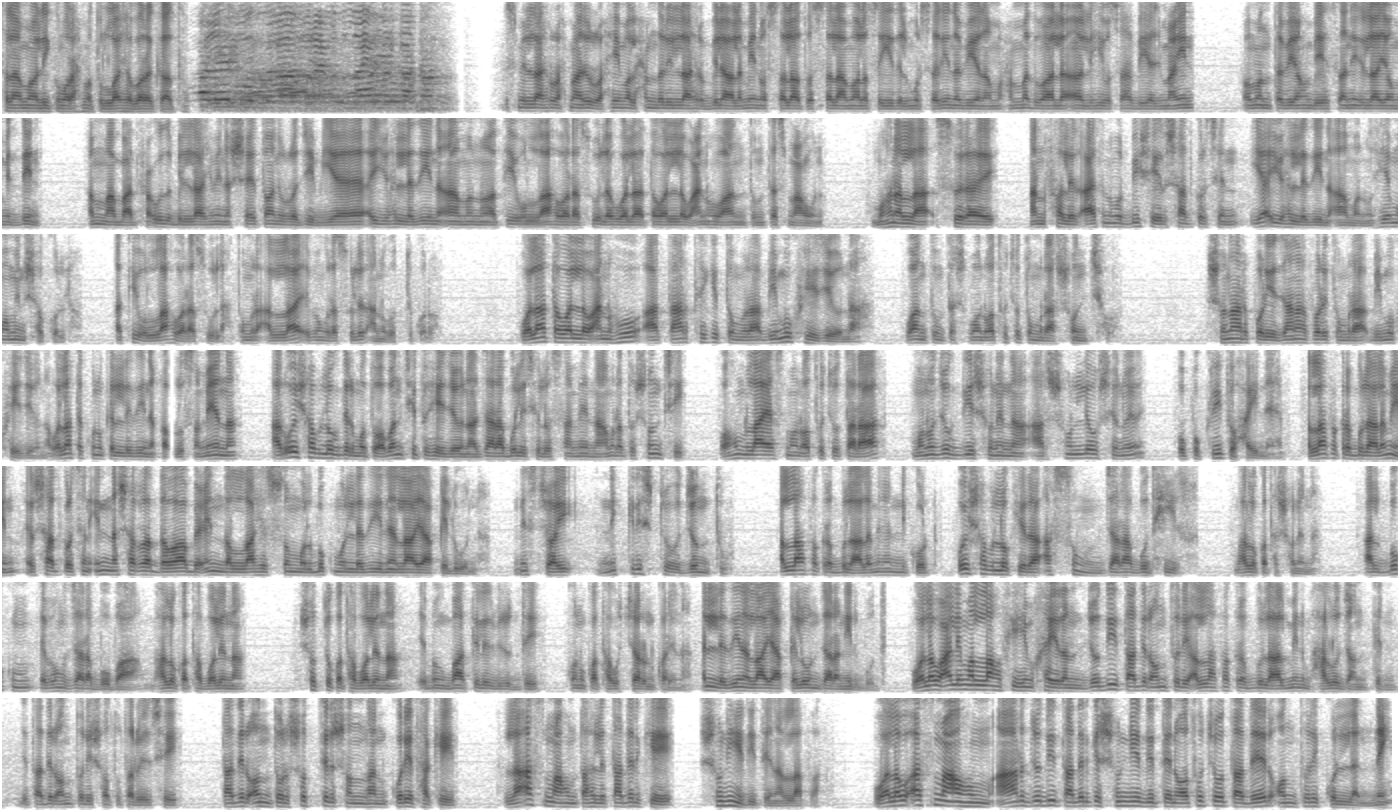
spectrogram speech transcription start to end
আসসালামু আলাইকুম রহমতুল্লাহ বারকাত বিসমিল্লাহ রহমান রহিম, আলহামদুলিল্লাহ রবিল আলমিন ওসালাত ওসালাম আল্লাহ সঈদ মুরসলী নবীনা মোহাম্মদ ওয়ালা আলহি ওসাহাবি আজমাইন। ওমন তবি আহম বেহসান ইলাউদ্দিন আম্মা বাদ ফাউজ বিল্লাহমিন শৈতানুর রজিম। ইয়া আইয়ুহাল্লাযীন আমানু আতিউল্লাহ ওয়া রাসূলাহু ওয়া লা তাওয়াল্লাউ আনহু ওয়া আনতুম তাসমাউন। মহান আল্লাহ সূরা আনফালের আয়াত নম্বর 20 এ ইরশাদ করছেন, ইয়া আইয়ুহাল্লাযীন আমানু, হে মুমিন সকল আতি উল্লাহ ওয়া রাসুল্লাহ তোমরা আল্লাহ এবং রাসুলের আনুগত্য করো। ওয়ালা তাওয়াল্লাহ আনহু, আর তার থেকে তোমরা বিমুখ হয়ে যেও না। ওয়ান তুম তাসমন অথচ তোমরা শুনছ। শোনার পরে, জানার পরে তোমরা বিমুখ হয়ে যেও না। ওয়ালা তা কোনো কাল্লিদিনা কাবলু সামে না আর ওই সব লোকদের মতো অবাঞ্ছিত হয়ে যেও না, যারা বলেছিল সামে না আমরা তো শুনছি। অহম লায়াসমান অথচ তারা মনোযোগ দিয়ে শোনে না, আর শুনলেও শুনে উপকৃত হয় না। আল্লাহ ফকরাবুল আলমিন এরশাদ করেছেন, ইন্না নিশ্চয় নিকৃষ্ট জন্তু আল্লাহ ফকরাবুল আলমিনের নিকট। ওই সব লোকেরা আসুম, যারা বধির, ভালো কথা শোনে না। আল বুকম এবং যারা বোবা, ভালো কথা বলে না, সত্য কথা বলে না এবং বাতিলের বিরুদ্ধে কোনো কথা উচ্চারণ করে না। আল্লাদিন আল্লাহ ইয়াকেলুন, যারা নির্বোধ। ওয়ালাউ আলিম আল্লাহ ফিহিম খাইরান, যদি তাদের অন্তরে আল্লাহ ফাকরাবুল আলমিন ভালো জানতেন, যে তাদের অন্তরে সততা রয়েছে, তাদের অন্তর সত্যের সন্ধান করে থাকে, লা আসমাহম, তাহলে তাদেরকে শুনিয়ে দিতেন আল্লাহ পাক। ওয়ালাউ আসমা আহম আর যদি তাদেরকে শুনিয়ে দিতেন, অথচ তাদের অন্তরে কল্যাণ নেই।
